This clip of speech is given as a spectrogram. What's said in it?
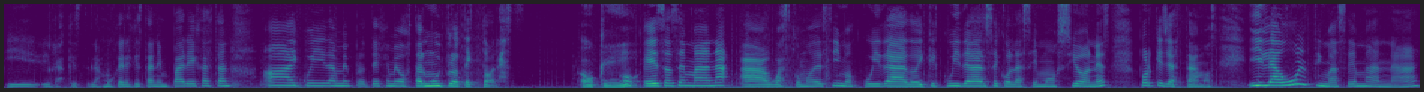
y, las, que, las mujeres que están en pareja están, ay, cuídame, protégeme, o están muy protectoras. Ok. esa semana, aguas, como decimos, cuidado, hay que cuidarse con las emociones porque ya estamos. Y la última semana,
